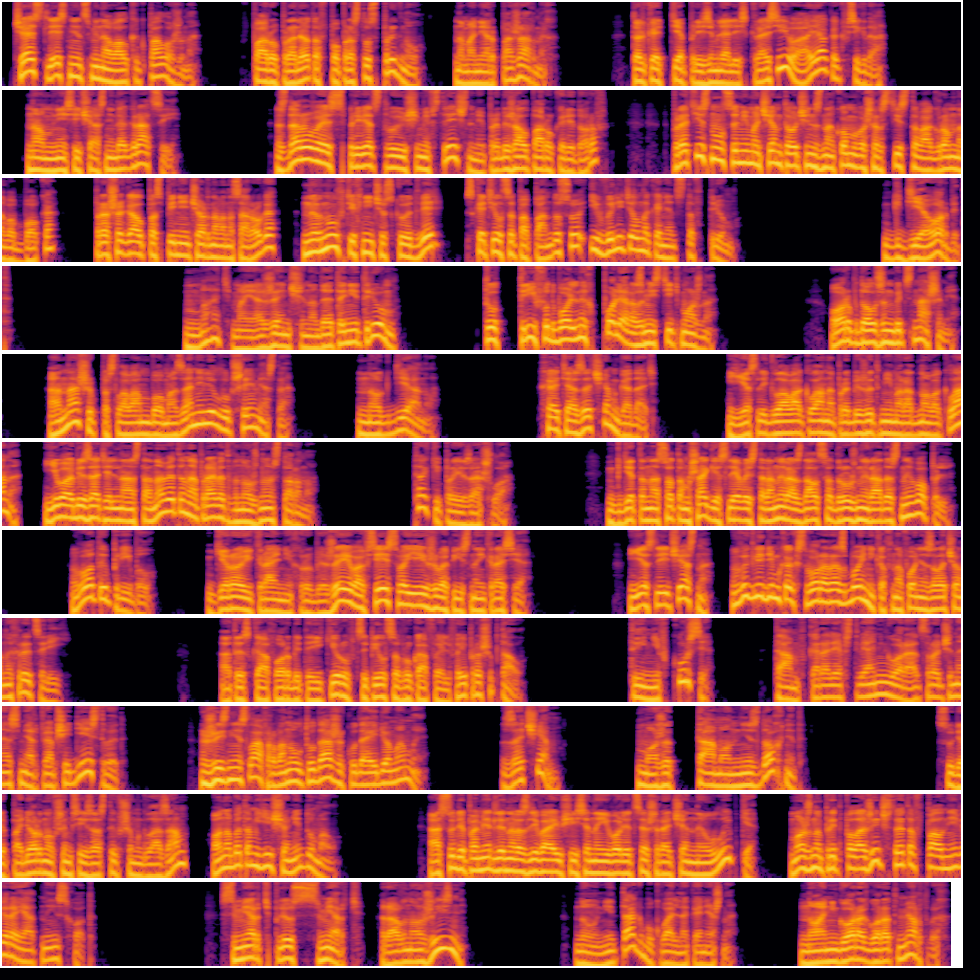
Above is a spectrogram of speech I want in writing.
Часть лестниц миновал как положено. В пару пролетов попросту спрыгнул, на манер пожарных. Только те приземлялись красиво, а я как всегда. Но мне сейчас не до грации. Здороваясь с приветствующими встречными, пробежал пару коридоров, протиснулся мимо чем-то очень знакомого шерстистого огромного бока, прошагал по спине черного носорога, нырнул в техническую дверь, скатился по пандусу и вылетел наконец-то в трюм. Где орбит? Мать моя женщина, да это не трюм. Тут три футбольных поля разместить можно. Орб должен быть с нашими, а наши, по словам Бома, заняли лучшее место. Но где оно? Хотя зачем гадать? Если глава клана пробежит мимо родного клана, его обязательно остановят и направят в нужную сторону. Так и произошло. Где-то на сотом шаге с левой стороны раздался дружный радостный вопль. Вот и прибыл. Герой крайних рубежей во всей своей живописной красе. Если честно, выглядим как свора разбойников на фоне золоченых рыцарей. Отыскав орбита и Киру, вцепился в рукав эльфа и прошептал. «Ты не в курсе? Там, в королевстве Аньгора, отсроченная смерть вообще действует? Жизнеслав рванул туда же, куда идем и мы. Зачем? Может, там он не сдохнет?» Судя по дернувшимся и застывшим глазам, он об этом еще не думал. А судя по медленно разливающейся на его лице широченной улыбке, можно предположить, что это вполне вероятный исход. Смерть плюс смерть равно жизнь? Ну, не так буквально, конечно. Но Аньгора — город мертвых.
